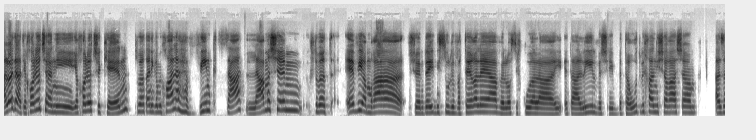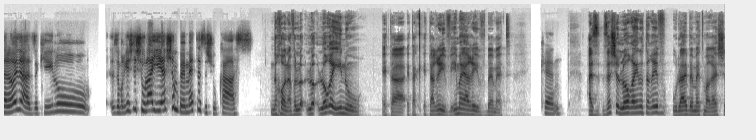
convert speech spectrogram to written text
אני לא יודעת, יכול להיות שאני... יכול להיות שכן. זאת אומרת, אני גם יכולה להבין קצת למה שהם... זאת אומרת, אבי אמרה שהם די ניסו לוותר עליה ולא שיחקו על ה... את העליל ושהיא בטעות בכלל נשארה שם. אז אני לא יודעת, זה כאילו... זה מרגיש לי שאולי יש שם באמת איזשהו כעס. נכון, אבל לא, לא, לא ראינו את, ה, את, ה, את הריב, אם היה ריב, באמת. כן. אז זה שלא ראינו את הריב, אולי באמת מראה ש,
